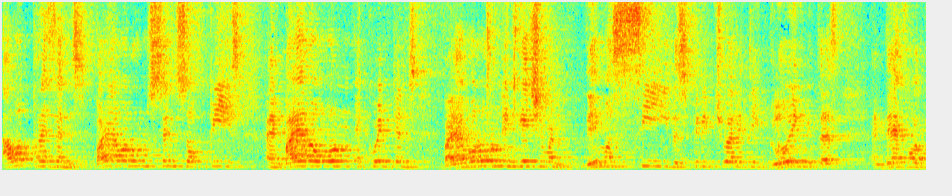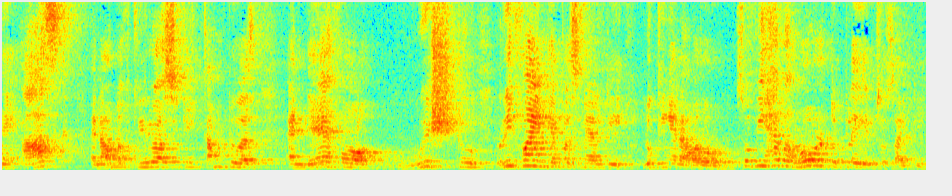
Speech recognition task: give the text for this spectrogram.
our presence, by our own sense of peace, and by our own acquaintance, by our own engagement, they must see the spirituality glowing with us, and therefore they ask, and out of curiosity come to us, and therefore wish to refine their personality looking at our own. So we have a role to play in society.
